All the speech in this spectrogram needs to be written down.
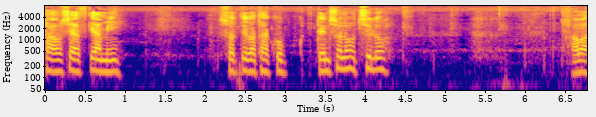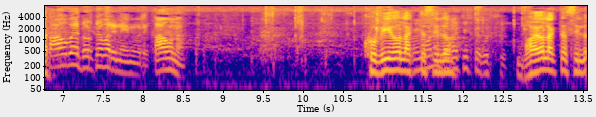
সাহসে আজকে আমি সত্যি কথা খুব টেনশন হচ্ছিল। আবার তাও ভাই ধরতে পারি নাই আমি ওরে তাও না। খুবইও লাগতেছিল ভয়ও লাগতেছিল।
